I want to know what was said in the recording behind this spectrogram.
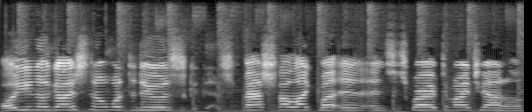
all you know guys know what to do is smash that like button and subscribe to my channel.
